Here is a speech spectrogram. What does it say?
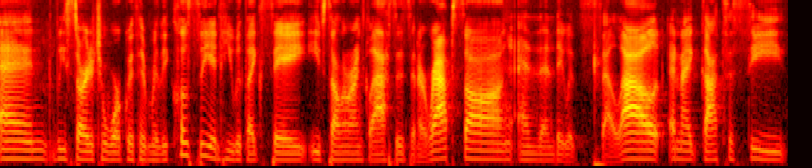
And we started to work with him really closely, and he would like say Yves Saint Laurent glasses in a rap song, and then they would sell out. And I got to see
